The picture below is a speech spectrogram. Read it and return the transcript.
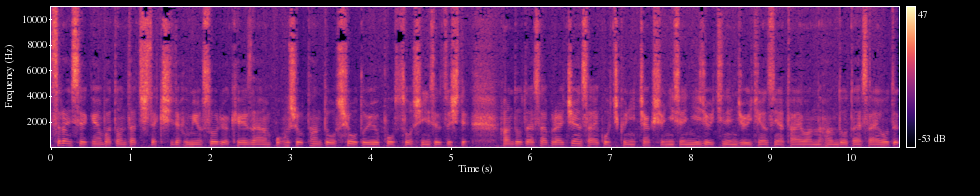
さらに政権をバトンタッチした岸田文雄総理は経済安保保障担当省というポストを新設して半導体サプライチェーン再構築に着手。2021年11月には台湾の半導体最大手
